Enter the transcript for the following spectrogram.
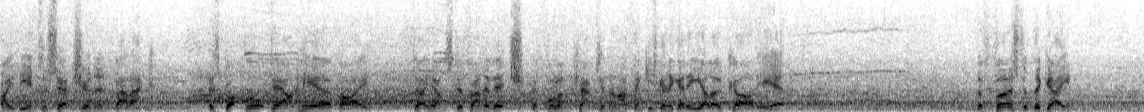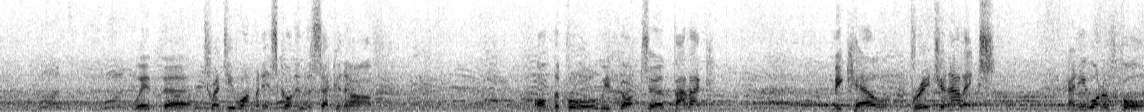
made the interception and Ballack has got brought down here by Dejan Stefanovic, the Fulham captain, and I think he's going to get a yellow card here. The first of the game with uh, 21 minutes gone in the second half. On the ball, we've got uh, Ballack, Mikel, Bridge and Alex. Any one of four.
